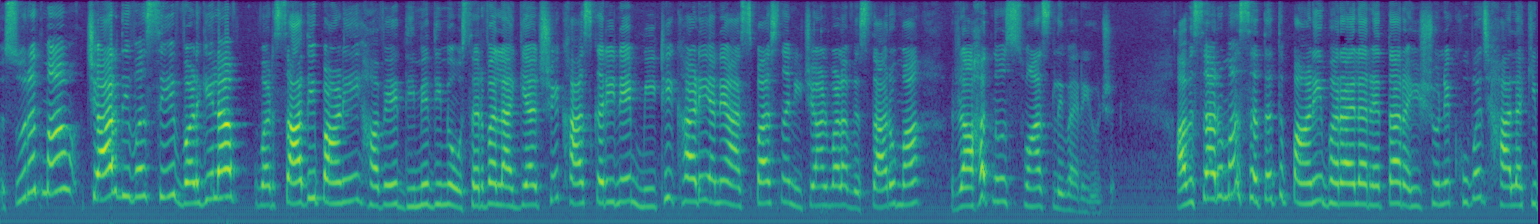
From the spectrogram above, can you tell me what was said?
સુરતમાં ચાર દિવસથી વળગેલા વરસાદી પાણી હવે ધીમે ધીમે ઓસરવા લાગ્યા છે. ખાસ કરીને મીઠી ખાડી અને આસપાસના નીચાણવાળા વિસ્તારોમાં રાહતનો શ્વાસ લેવાઈ રહ્યો છે. આ વિસ્તારોમાં સતત પાણી ભરાયેલા રહેતા રહીશોને ખૂબ જ હાલાકી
